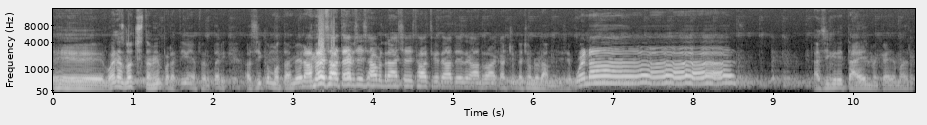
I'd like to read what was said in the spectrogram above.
Eh, buenas noches también para ti, Nefertari. Así como también a Mesa Tepsi Dice buenas. Así grita él, me cae de madre.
